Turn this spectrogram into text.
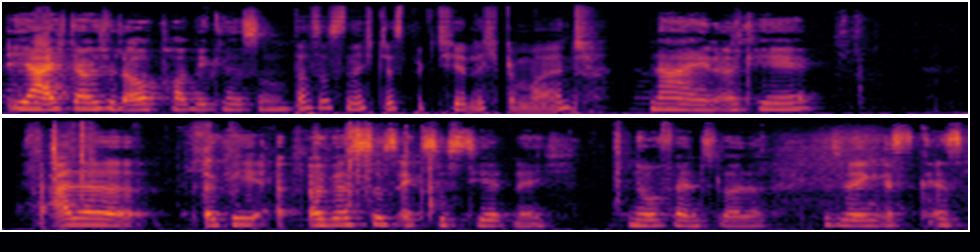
ja, ich glaube, ich würde auch Poppy küssen. Das ist nicht despektierlich gemeint. Nein, okay. Für alle, okay, Augustus existiert nicht. No offense, Leute. Deswegen, es, es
